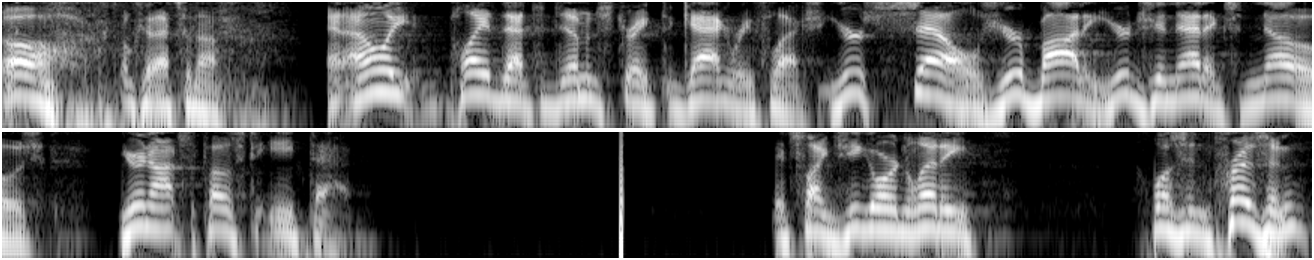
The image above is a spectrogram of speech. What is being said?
Oh, okay, that's enough. And I only played that to demonstrate the gag reflex. Your cells, your body, your genetics knows you're not supposed to eat that. It's like G. Gordon Liddy was in prison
